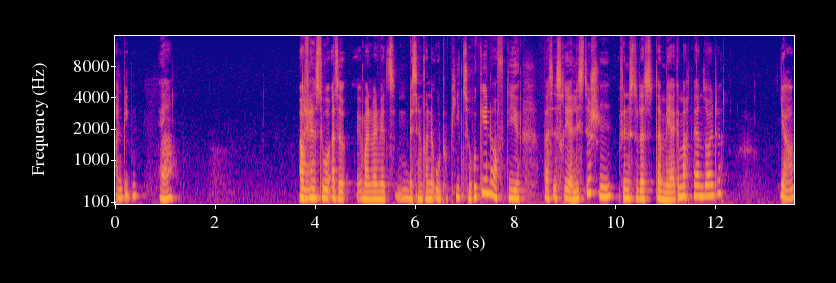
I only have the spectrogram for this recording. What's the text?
anbieten. Ja. Aber Naja. findest du, also, ich meine, wenn wir jetzt ein bisschen von der Utopie zurückgehen auf die, was ist realistisch, findest du, dass da mehr gemacht werden sollte? Ja,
